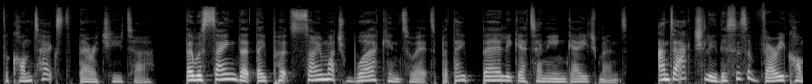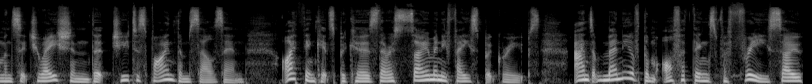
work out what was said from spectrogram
For context, they're a tutor. They were saying that they put so much work into it, but they barely get any engagement. And actually, this is a very common situation that tutors find themselves in. I think it's because there are so many Facebook groups, and many of them offer things for free, so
